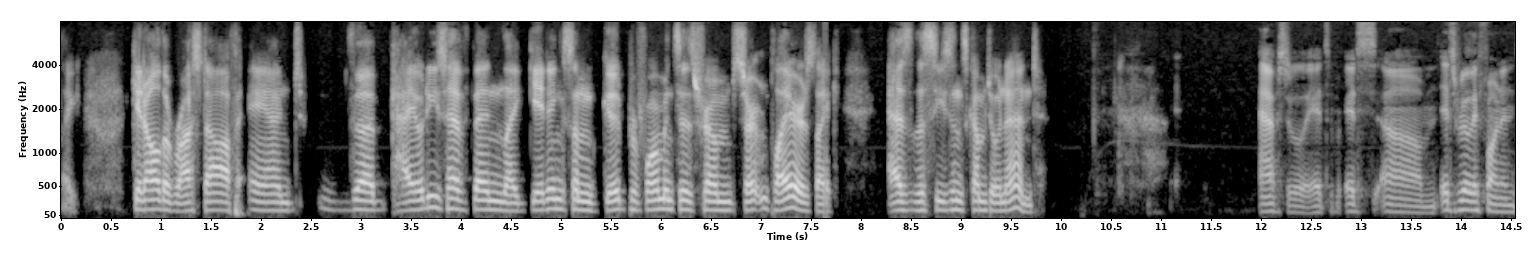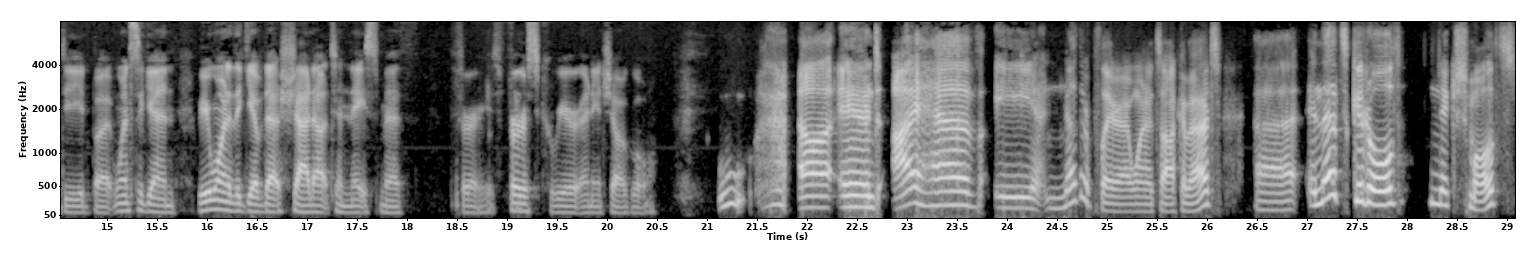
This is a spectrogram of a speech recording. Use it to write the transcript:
like get all the rust off. And the Coyotes have been like getting some good performances from certain players, like as the seasons come to an end. Absolutely, it's it's um it's really fun indeed. But once again, we wanted to give that shout out to Nate Smith for his first career NHL goal. Ooh. Uh, and I have a, another player I want to talk about, uh, and that's good old Nick Schmaltz.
